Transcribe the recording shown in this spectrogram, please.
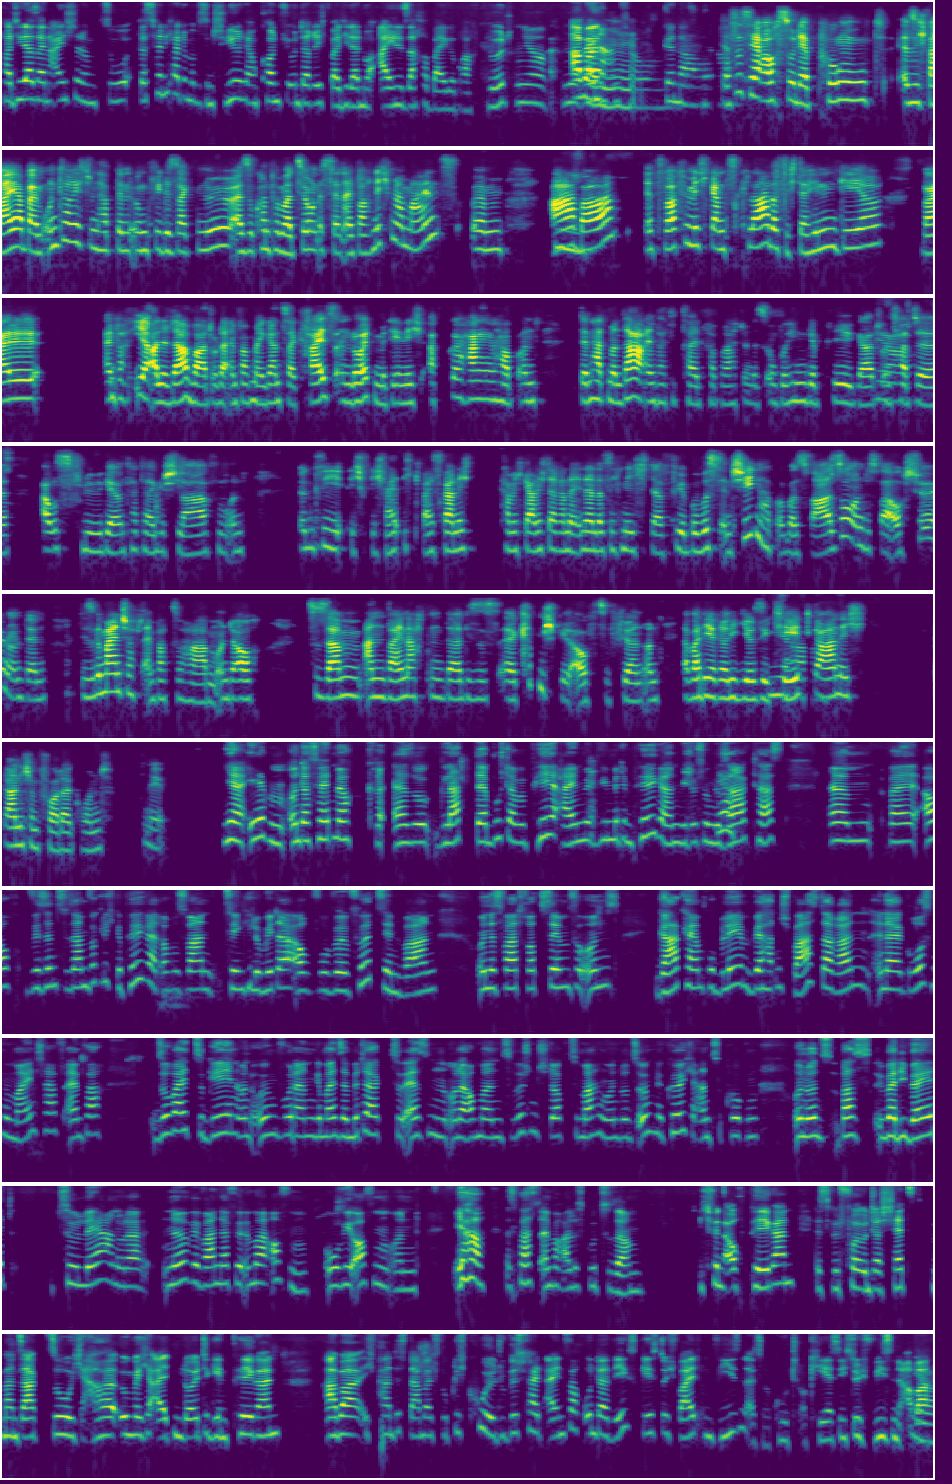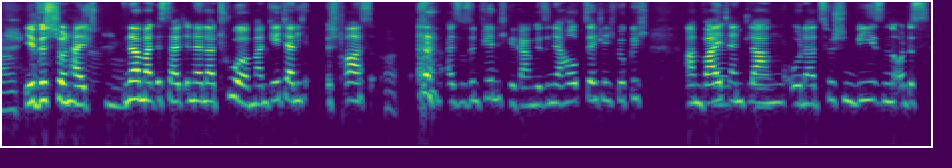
hat jeder seine Einstellung zu. Das finde ich halt immer ein bisschen schwierig am Konfi-Unterricht, weil dir da nur eine Sache beigebracht wird. Ja, Aber- aber eine Mhm. Anschauung. Genau. Das ist ja auch so der Punkt. Also ich war ja beim Unterricht und habe dann irgendwie gesagt, nö, also Konfirmation ist dann einfach nicht mehr meins. Ähm, aber es war für mich ganz klar, dass ich da hingehe, weil einfach ihr alle da wart oder einfach mein ganzer Kreis an Leuten, mit denen ich abgehangen habe. Und dann hat man da einfach die Zeit verbracht und ist irgendwo hingepilgert und Ja. hatte Ausflüge und hat da geschlafen. Und irgendwie, ich, ich weiß, ich weiß gar nicht, kann mich gar nicht daran erinnern, dass ich mich dafür bewusst entschieden habe, aber es war so und es war auch schön und dann diese Gemeinschaft einfach zu haben und auch zusammen an Weihnachten da dieses äh, Krippenspiel aufzuführen und da war die Religiosität Ja. gar nicht, gar nicht im Vordergrund. Nee. Ja, eben. Und da fällt mir auch also glatt der Buchstabe P ein, mit, wie mit dem Pilgern, wie du schon Ja. gesagt hast. Ähm, weil auch, wir sind zusammen wirklich gepilgert. Auch es waren 10 Kilometer, auch wo wir 14 waren. Und es war trotzdem für uns gar kein Problem. Wir hatten Spaß daran, in der großen Gemeinschaft einfach so weit zu gehen und irgendwo dann gemeinsam Mittag zu essen oder auch mal einen Zwischenstopp zu machen und uns irgendeine Kirche anzugucken und uns was über die Welt zu lernen oder ne, wir waren dafür immer offen. Oh, wie offen und ja, es passt einfach alles gut zusammen. Ich finde auch Pilgern, das wird voll unterschätzt. Man sagt so, ja, irgendwelche alten Leute gehen pilgern. Aber ich fand es damals wirklich cool. Du bist halt einfach unterwegs, gehst durch Wald und Wiesen. Also gut, okay, jetzt nicht durch Wiesen, aber Ja. ihr wisst schon halt, ne, man ist halt in der Natur. Man geht ja nicht Straße. Also sind wir nicht gegangen. Wir sind ja hauptsächlich wirklich am Wald Wald, entlang oder zwischen Wiesen. Und es,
